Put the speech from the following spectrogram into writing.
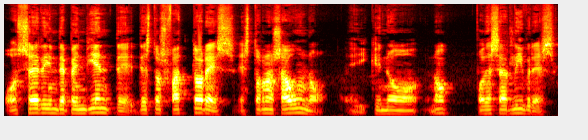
o ser independiente de estos factores externos a uno y que no, no puede ser libres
